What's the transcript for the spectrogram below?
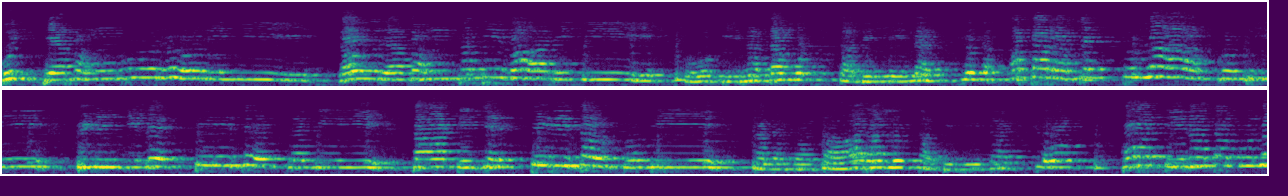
ఉద్యమం ఊరూరికి గౌరవం ప్రతి వారికి. కోటి రథము కదిలినట్లుగా అపర శక్తుల శక్తులాకృతి పిడికిలెత్తిరి స్వేచ్ఛకి చాటి చెప్పిరి సంస్కృతి. కనకతారలు కదిలినట్లు కోటి రథముల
